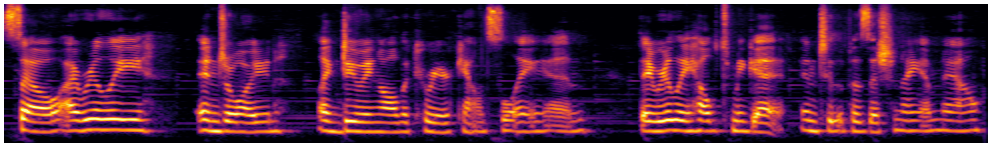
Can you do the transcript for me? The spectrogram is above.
So I really enjoyed like doing all the career counseling and they really helped me get into the position I am now.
